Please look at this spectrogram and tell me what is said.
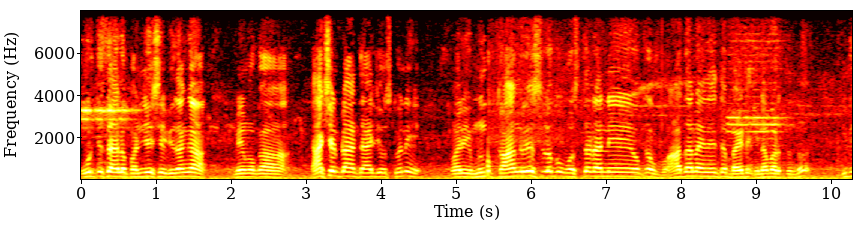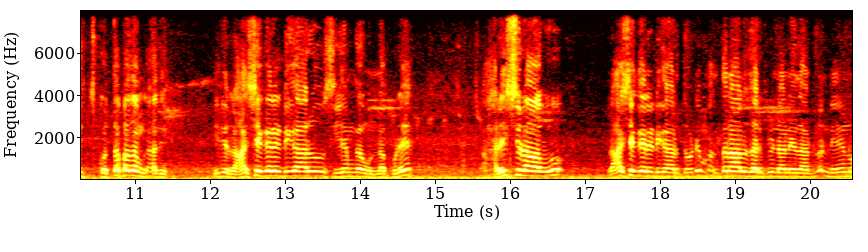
పూర్తి స్థాయిలో పనిచేసే విధంగా మేము ఒక యాక్షన్ ప్లాన్ తయారు చేసుకొని మరి ముందు కాంగ్రెస్లోకి వస్తాడనే ఒక వాదన ఏదైతే బయట వినబడుతుందో ఇది కొత్త పదం కాదు. ఇది. రాజశేఖర రెడ్డి గారు సీఎంగా ఉన్నప్పుడే హరీష్ రావు రాజశేఖర రెడ్డి గారితో మంతనాలు జరిపిండు అనే దాంట్లో నేను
